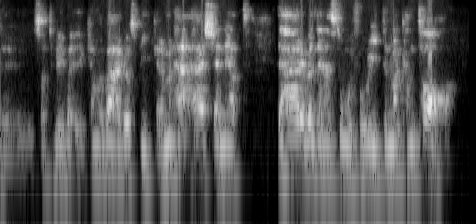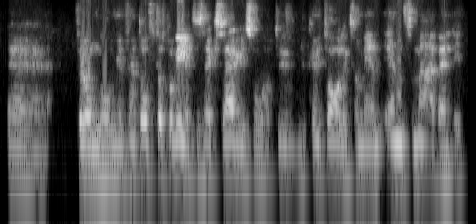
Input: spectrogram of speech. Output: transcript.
eh, så att det blir, kan vara värde att spika det. Men här, här känner jag att det här är väl den här storfavoriten man kan ta eh, för omgången. För att oftast på V86 så är det ju så att du, du kan ju ta liksom en, en som är väldigt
